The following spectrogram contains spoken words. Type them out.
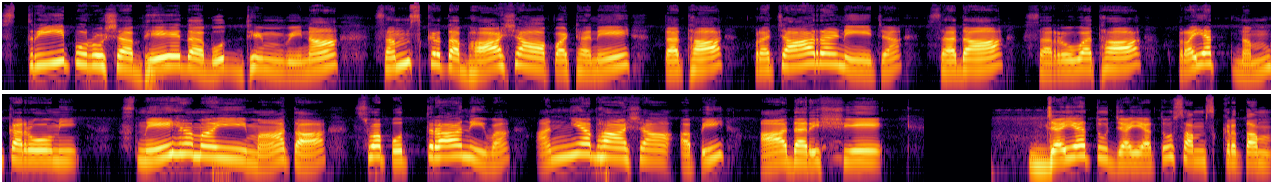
स्त्रीपुरुषभेदबुद्धिं विना संस्कृत पठने तथा प्रचारणे च सदा सर्वथा प्रयत्नं करोमि। स्नेहमयी माता स्वपुत्रानिव अन्यभाषा अपि आदरिष्ये। जयतु जयतु संस्कृतम्।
